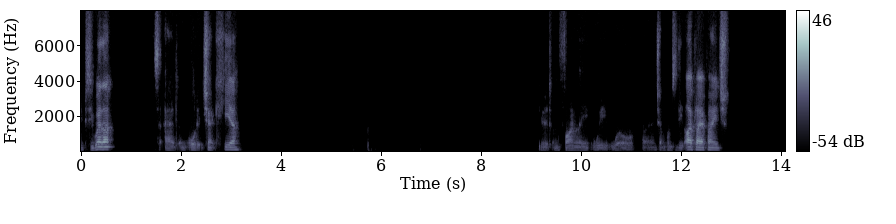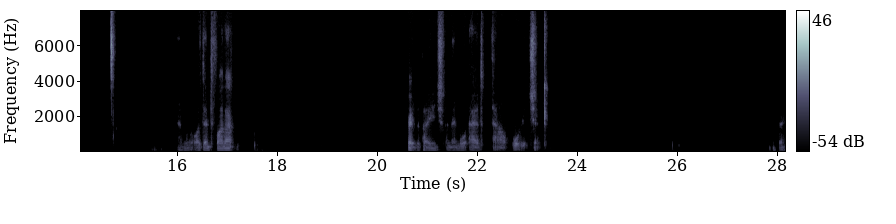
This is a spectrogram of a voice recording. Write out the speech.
BBC weather. Let's add an audit check here. Good. And finally, we will uh, jump onto the iPlayer page. And we'll identify that. Create the page, and then we'll add our audit check. Okay.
